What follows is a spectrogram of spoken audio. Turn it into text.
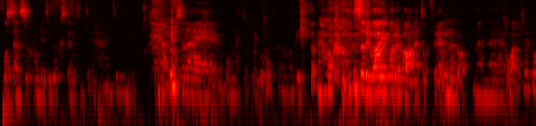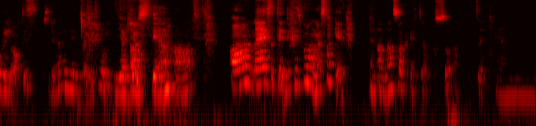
Och sen så kom det till vuxna och jag tänkte det här är inte rimligt. De här vuxna är ometropolol, ska de ha det? Ja. Så det var ju både barnet och föräldern då. Men, eh, och allt höll på att bli gratis. Så det hade blivit väldigt roligt. Ja, just det. Mm. Ja, ja nej, så det, det finns många saker. En annan sak vet jag också att en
